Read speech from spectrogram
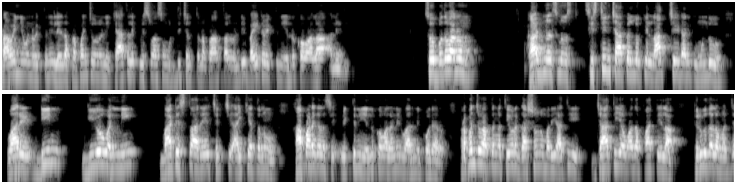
ప్రావీణ్యం ఉన్న వ్యక్తిని లేదా ప్రపంచంలోని క్యాథలిక్ విశ్వాసం వృద్ధి చెందుతున్న ప్రాంతాల నుండి బయట వ్యక్తిని ఎన్నుకోవాలా అనేది. సో బుధవారం కార్డినల్స్ను సిస్టీన్ చాపెల్లోకి లాక్ చేయడానికి ముందు వారి డీన్ గియోవన్ని బాటిస్తారే చర్చి ఐక్యతను కాపాడగల వ్యక్తిని ఎన్నుకోవాలని వారిని కోరారు. ప్రపంచవ్యాప్తంగా తీవ్ర ఘర్షణలు మరియు అతి జాతీయవాద పార్టీల పెరుగుదల మధ్య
